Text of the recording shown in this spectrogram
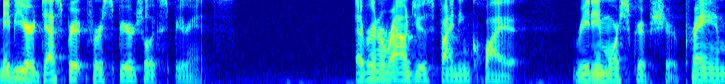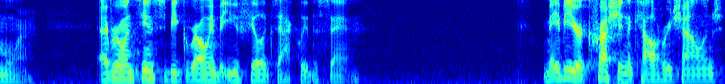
Maybe you're desperate for a spiritual experience. Everyone around you is finding quiet, reading more scripture, praying more. Everyone seems to be growing, but you feel exactly the same. Maybe you're crushing the Calvary Challenge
